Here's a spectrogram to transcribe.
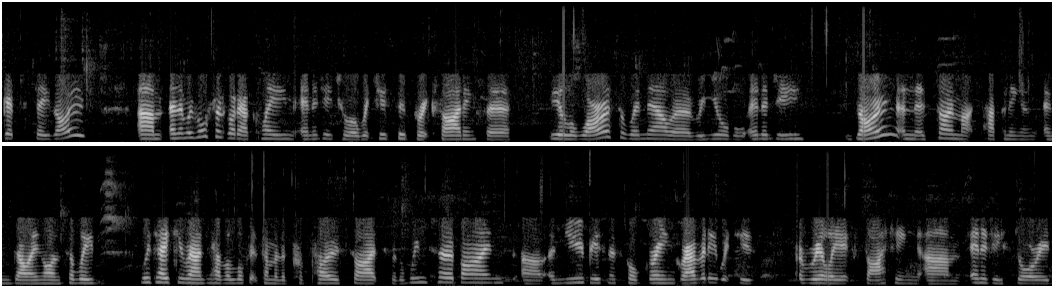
get to see those. Um, and then we've also got our clean energy tour, which is super exciting for the Illawarra. So we're now a renewable energy zone, and there's so much happening and, and going on. So we we take you around to have a look at some of the proposed sites for the wind turbines, uh, a new business called Green Gravity, which is a really exciting um, energy storage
